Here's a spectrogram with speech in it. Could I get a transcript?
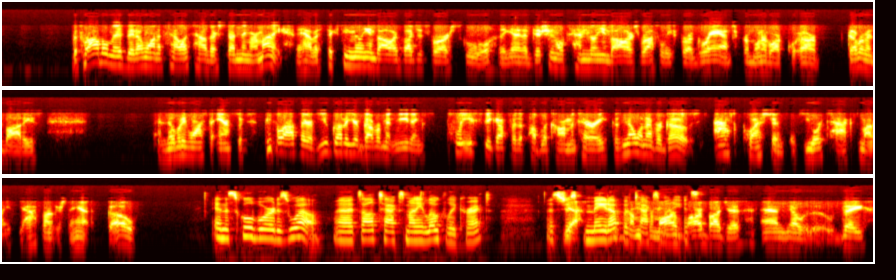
The problem is they don't want to tell us how they're spending our money. They have a $60 million budget for our school. They get an additional $10 million roughly for a grant from one of our, our government bodies. And nobody wants to answer. People out there, if you go to your government meetings, please speak up for the public commentary because no one ever goes. Ask questions. It's your tax money. You have to understand. Go. And the school board as well. Uh, it's all tax money locally, correct? It's just made up it of tax from money. Our, our budget, and you know they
